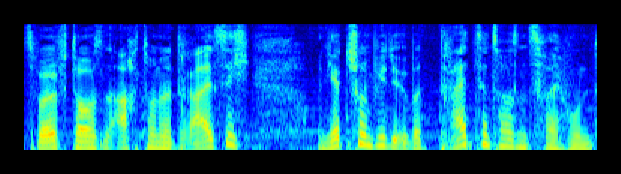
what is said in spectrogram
12.830 und jetzt schon wieder über 13.200.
